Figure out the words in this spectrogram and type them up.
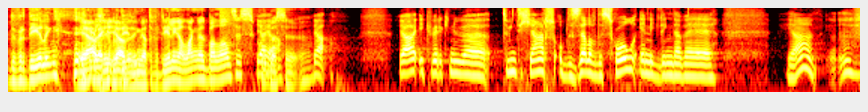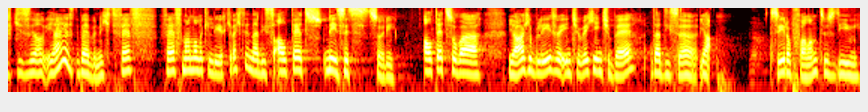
de verdeling. Ja, zeker. ja, ik denk dat de verdeling al lang uit balans is. Ik Ja, ja. dat ze- ja. Ja. ja, ik werk nu eh, twintig jaar op dezelfde school en ik denk dat wij... Ja, ja wij hebben echt vijf, vijf mannelijke leerkrachten. En dat is altijd... Nee, zes, sorry. Altijd zo wat ja, gebleven. Eentje weg, eentje bij. Dat is eh, ja, zeer opvallend. Dus die...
